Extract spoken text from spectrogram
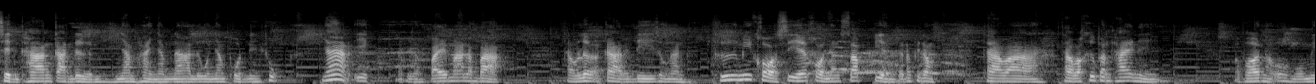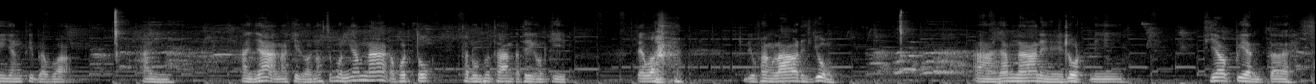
เส้นทางการเดินยำหายยำนาหรือว่ายำพลนี่ทุกยากอีกนะพี่น้องไปมาลำบากถ้าเรื่องอากาศดีตรงนั้น คือมีข้อเสียข้อยังซับเปลี่ยนกันนะพี่น้อง ถ้าว่าถ้าว่าคือพังไทยนี่บ่พอนะโอ้โหมียังที่แบบว่าให้ให้ยากนะคิดว่าเนาะสมมุติย่ำหน้ากับพนตุกถนนหนทางกับเทคอนกรีตแต่ว่าอยู่ฝั่งลาวนี่ยุ่งอ่าย่ำหน้านี่รถนี่เที่ยวเปลี่ยนแต่ส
